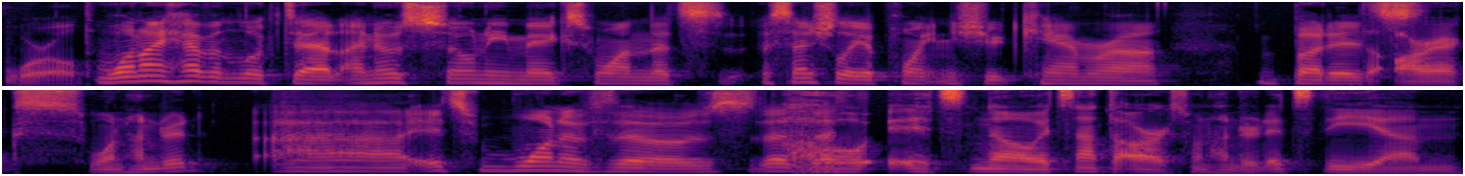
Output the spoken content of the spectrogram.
world. One I haven't looked at. I know Sony makes one that's essentially a point and shoot camera, but it's The RX 100. uh, it's one of those. That- Oh, it's no, it's not the RX 100. It's the um,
